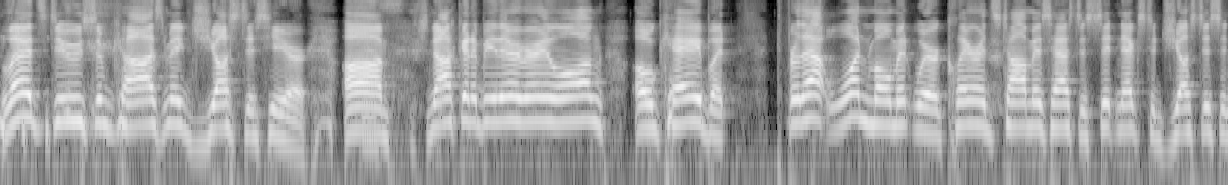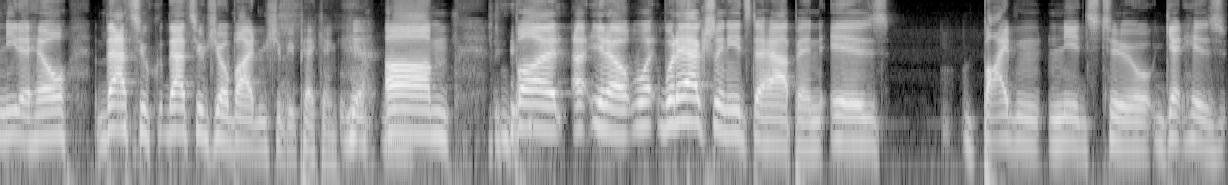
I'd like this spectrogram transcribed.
let's do some cosmic justice here. Um, Yes. she's not going to be there very long, okay, but for that one moment where Clarence Thomas has to sit next to Justice Anita Hill, that's who that's who Joe Biden should be picking. yeah, Um, but uh, you know what? What actually needs to happen is Biden needs to get his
